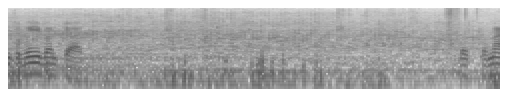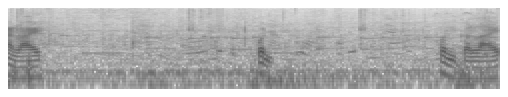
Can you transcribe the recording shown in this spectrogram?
นจะไม่มีบอนจอดรถก็มาหลายคนคนก็หลาย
